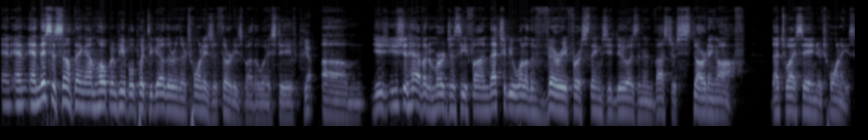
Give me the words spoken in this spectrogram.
And, and and this is something I'm hoping people put together in their 20s or 30s. By the way, Steve. Yep. Um, you, you should have an emergency fund. That should be one of the very first things you do as an investor starting off. That's why I say in your 20s.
